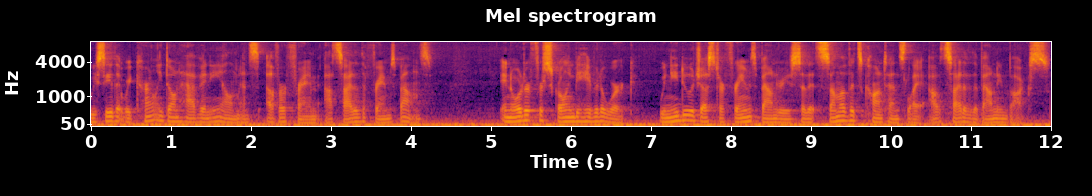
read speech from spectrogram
we see that we currently don't have any elements of our frame outside of the frame's bounds. In order for scrolling behavior to work, we need to adjust our frame's boundaries so that some of its contents lie outside of the bounding box.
